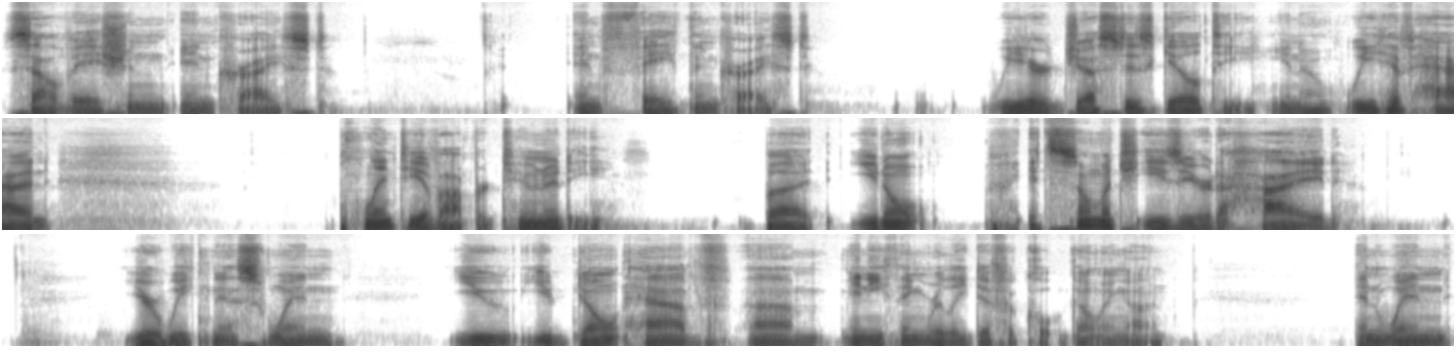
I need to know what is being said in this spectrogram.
salvation in Christ and faith in Christ, we are just as guilty. You know, we have had plenty of opportunity, but you don't. It's so much easier to hide your weakness when you you don't have um, anything really difficult going on, and when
